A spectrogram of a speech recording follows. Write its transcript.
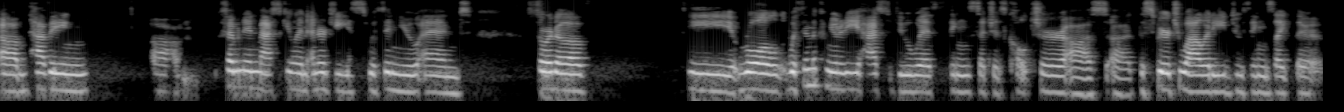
um, having um, feminine, masculine energies within you, and sort of the role within the community has to do with things such as culture, uh, uh, the spirituality, do things like the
